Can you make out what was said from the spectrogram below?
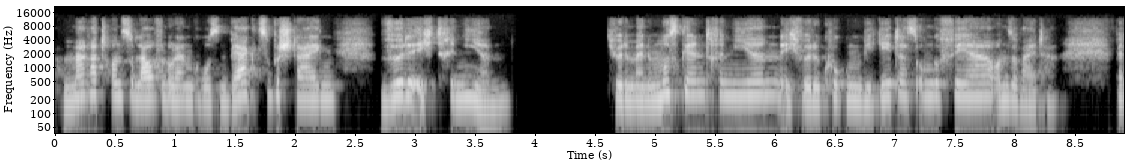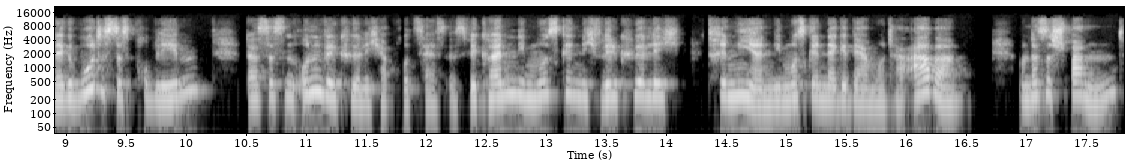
einen Marathon zu laufen oder einen großen Berg zu besteigen, würde ich trainieren. Ich würde meine Muskeln trainieren, ich würde gucken, wie geht das ungefähr und so weiter. Bei der Geburt ist das Problem, dass es ein unwillkürlicher Prozess ist. Wir können die Muskeln nicht willkürlich trainieren, die Muskeln der Gebärmutter. Aber und das ist spannend,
